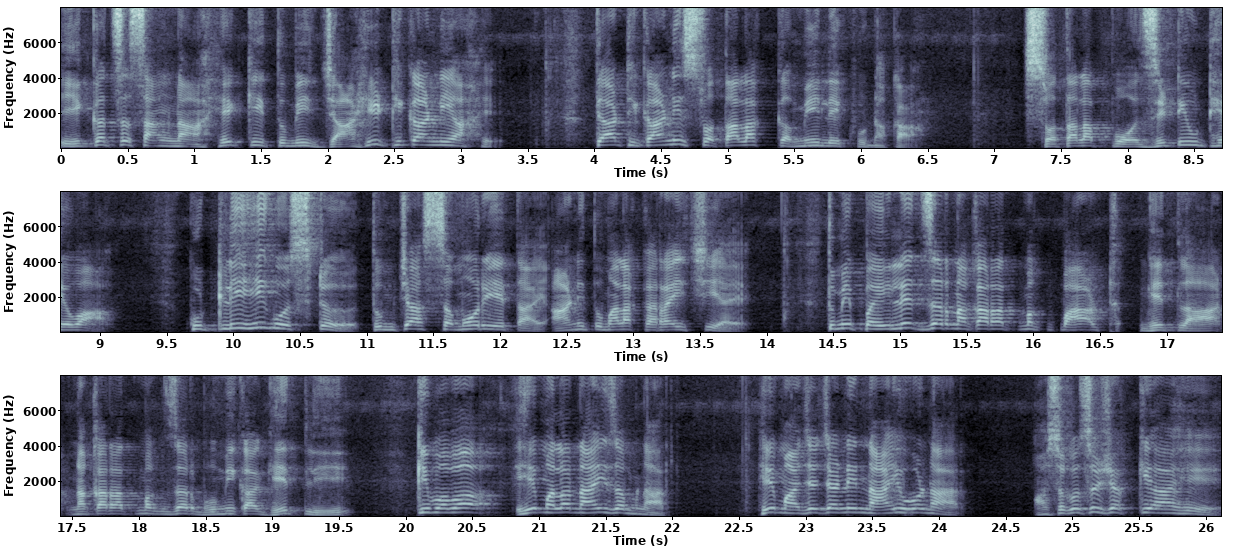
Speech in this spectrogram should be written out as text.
एकच सांगणं आहे की तुम्ही ज्याही ठिकाणी आहे त्या ठिकाणी स्वतःला कमी लेखू नका. स्वतःला पॉझिटिव्ह ठेवा. कुठलीही गोष्ट तुमच्यासमोर येत आहे आणि तुम्हाला करायची आहे. तुम्ही पहिलेच जर नकारात्मक पाठ घेतला नकारात्मक जर भूमिका घेतली की बाबा हे मला नाही जमणार हे माझ्याच्याने नाही होणार असं कसं शक्य आहे?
